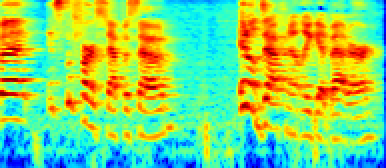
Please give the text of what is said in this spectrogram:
But it's the first episode. It'll definitely get better.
